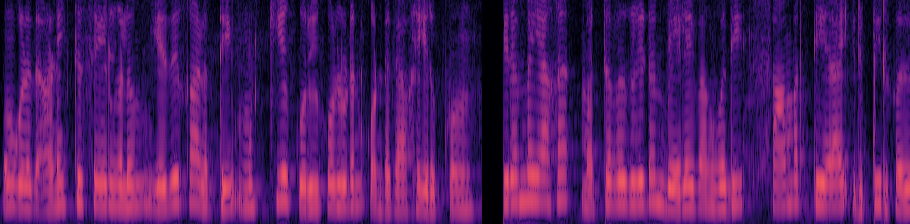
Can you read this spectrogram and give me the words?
உங்களது அனைத்து செயல்களும் எதிர்காலத்தை முக்கிய குறிக்கோளுடன் கொண்டதாக இருக்கும். திறமையாக மற்றவர்களிடம் வேலை வாங்குவதில் சாமர்த்தியராய் இருப்பீர்கள்.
